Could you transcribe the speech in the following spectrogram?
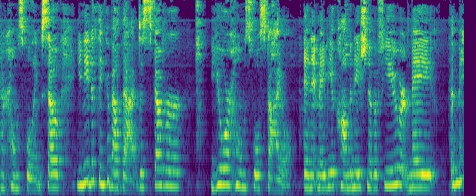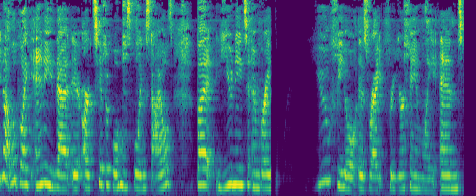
or homeschooling. So you need to think about that. Discover your homeschool style. And it may be a combination of a few, or it may it may not look like any that are typical homeschooling styles, but you need to embrace what you feel is right for your family. And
